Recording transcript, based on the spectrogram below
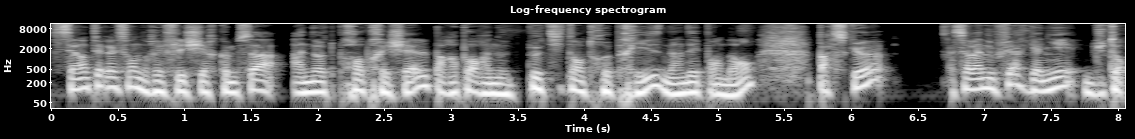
c'est intéressant de réfléchir comme ça à notre propre échelle par rapport à notre petite entreprise d'indépendant, parce que ça va nous faire gagner du temps,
